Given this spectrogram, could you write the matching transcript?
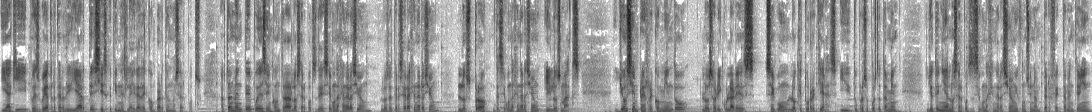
Y aquí pues voy a tratar de guiarte si es que tienes la idea de comprarte unos AirPods. Actualmente puedes encontrar los AirPods de segunda generación, los de tercera generación, los Pro de segunda generación y los Max. Yo siempre recomiendo los auriculares según lo que tú requieras y tu presupuesto también. Yo tenía los AirPods de segunda generación y funcionan perfectamente bien.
